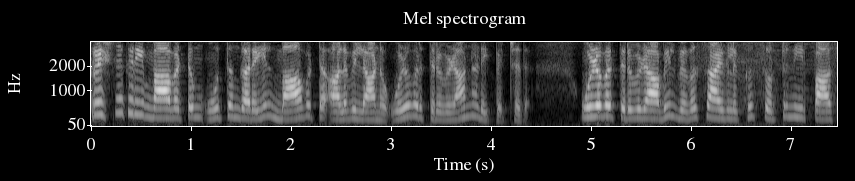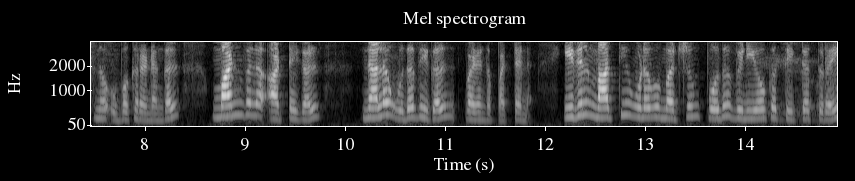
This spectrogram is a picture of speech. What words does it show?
கிருஷ்ணகிரி மாவட்டம் ஊத்தங்கரையில் மாவட்ட அளவிலான உழவர் திருவிழா நடைபெற்றது. உழவர் திருவிழாவில் விவசாயிகளுக்கு சொட்டு நீர் பாசன உபகரணங்கள் மண்வள அட்டைகள் நல உதவிகள் வழங்கப்பட்டன. இதில் மத்திய உணவு மற்றும் பொது விநியோக திட்டத்துறை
